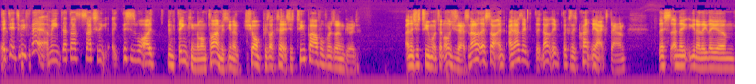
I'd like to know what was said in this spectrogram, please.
it did. To be fair, I mean that that's actually this is what I've been thinking a long time. Is you know, Chomp is like I said, it's just too powerful for his own good, and there's just too much technology there. So now that they're starting, and as they've now that they've because they've cranked the axe down. This and they, you know, they they um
